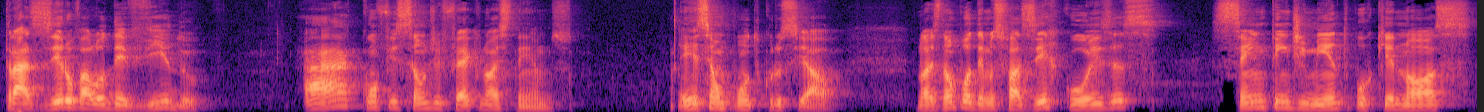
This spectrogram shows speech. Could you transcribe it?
trazer o valor devido a confissão de fé que nós temos. Esse é um ponto crucial. Nós não podemos fazer coisas sem entendimento porque nós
